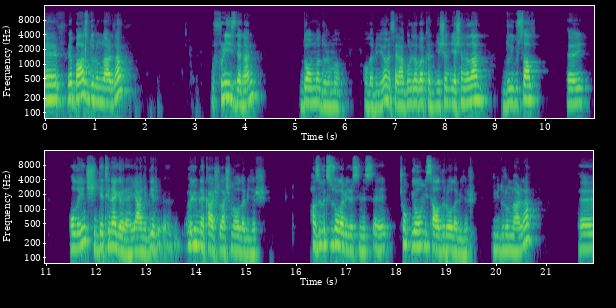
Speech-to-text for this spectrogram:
Ee, ve bazı durumlarda bu freeze denen donma durumu olabiliyor. Mesela burada bakın yaşan, yaşanılan duygusal e, olayın şiddetine göre yani bir ölümle karşılaşma olabilir. Hazırlıksız olabilirsiniz. E, çok yoğun bir saldırı olabilir gibi durumlarda. E,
